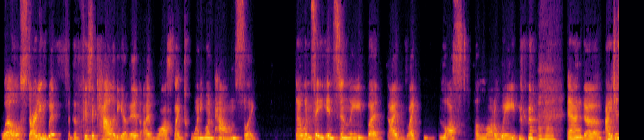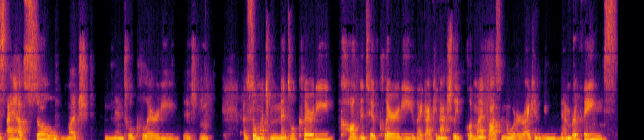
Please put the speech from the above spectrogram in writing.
well starting with the physicality of it i've lost like 21 pounds like I wouldn't say instantly, but I've like lost a lot of weight. mm-hmm. And uh, I just, I have so much mental clarity. It's, mm, Uh, so much mental clarity, cognitive clarity. Like I can actually put my thoughts in order. I can remember things,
